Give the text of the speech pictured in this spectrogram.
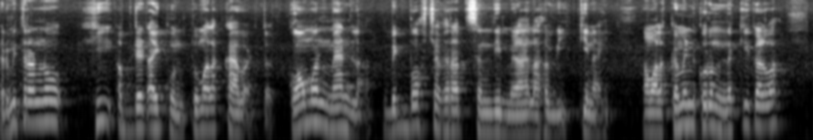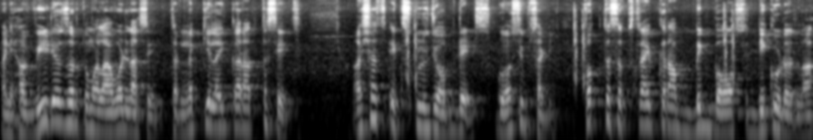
तर मित्रांनो ही अपडेट ऐकून तुम्हाला काय वाटतं? कॉमन मॅनला बिग बॉसच्या घरात संधी मिळायला हवी की नाही? आम्हाला कमेंट करून नक्की कळवा. आणि हा व्हिडिओ जर तुम्हाला आवडला असेल तर नक्की लाईक करा तसेच. अशाच एक्सक्लुझिव्ह अपडेट्स गॉसिपसाठी फक्त सबस्क्राईब करा बिग बॉस डिकोडरला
